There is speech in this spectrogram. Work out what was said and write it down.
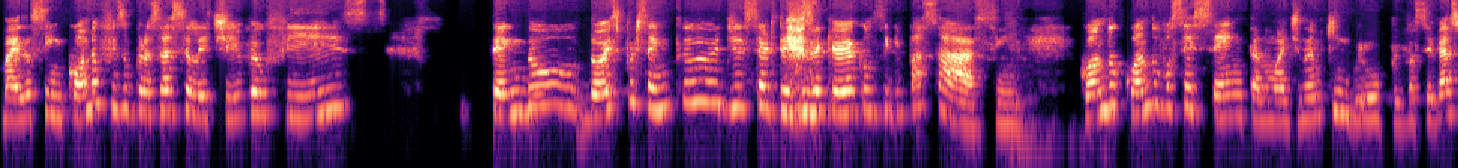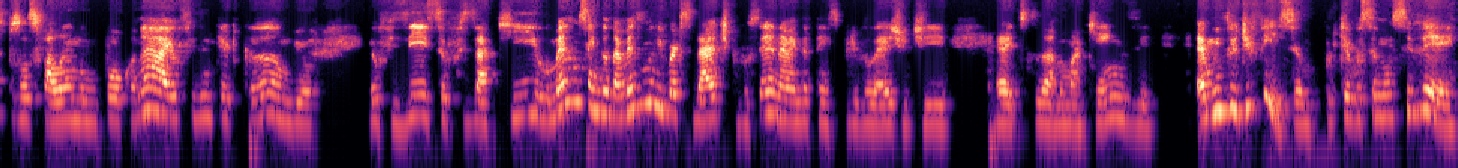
mas assim, quando eu fiz o processo seletivo, eu fiz tendo 2% de certeza que eu ia conseguir passar, assim. Quando, quando você senta numa dinâmica em grupo e você vê as pessoas falando um pouco, né, ah, eu fiz intercâmbio, eu fiz isso, eu fiz aquilo, mesmo sendo da mesma universidade que você, né, ainda tem esse privilégio de, é, de estudar no Mackenzie, é muito difícil, porque você não se vê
